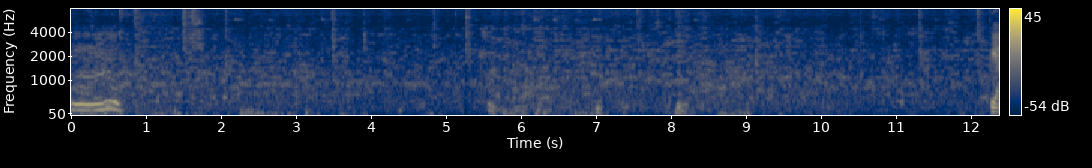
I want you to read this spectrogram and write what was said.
อืมเปีย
